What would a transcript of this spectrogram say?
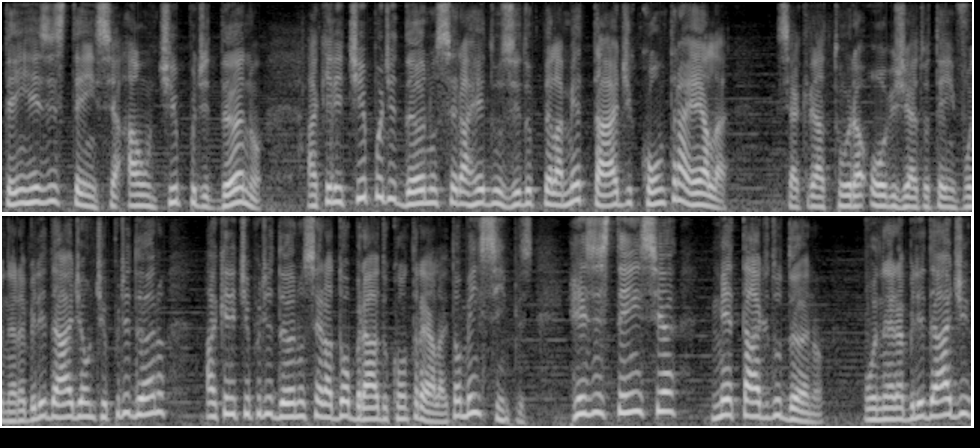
tem resistência a um tipo de dano, aquele tipo de dano será reduzido pela metade contra ela se a criatura ou objeto tem vulnerabilidade a um tipo de dano, aquele tipo de dano será dobrado contra ela. Então, bem simples. Resistência, metade do dano. Vulnerabilidade,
